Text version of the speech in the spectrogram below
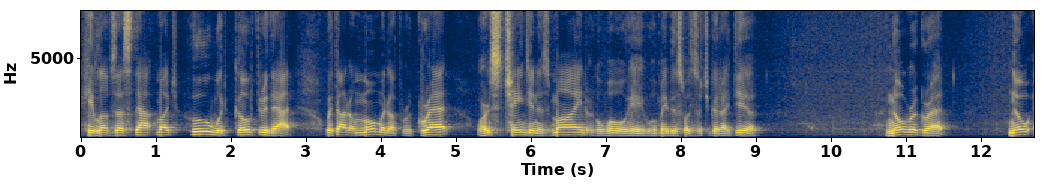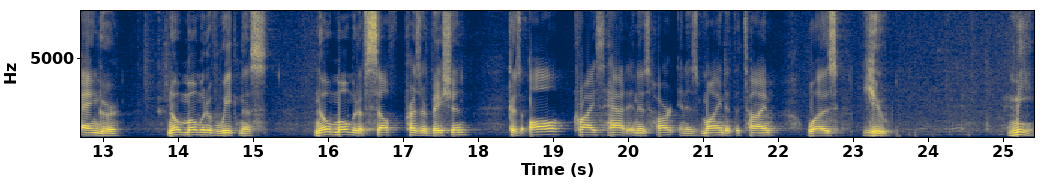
He loves us that much. Who would go through that without a moment of regret or changing his mind or go, whoa, hey, well, maybe this wasn't such a good idea? No regret, no anger, no moment of weakness, no moment of self preservation, because all Christ had in his heart and his mind at the time was you, me.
